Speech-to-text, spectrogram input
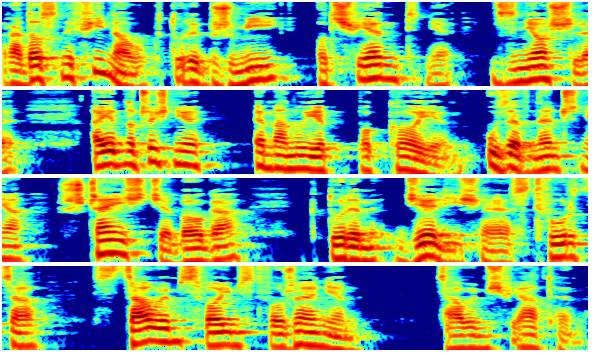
radosny finał, który brzmi odświętnie, wzniośle, a jednocześnie emanuje pokojem, uzewnętrznia szczęście Boga, którym dzieli się Stwórca z całym swoim stworzeniem, całym światem.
